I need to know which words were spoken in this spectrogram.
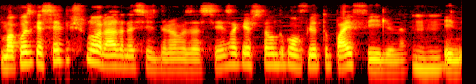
Uma coisa que é sempre explorada nesses dramas assim, essa questão do conflito pai e filho, né? Uhum. E,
